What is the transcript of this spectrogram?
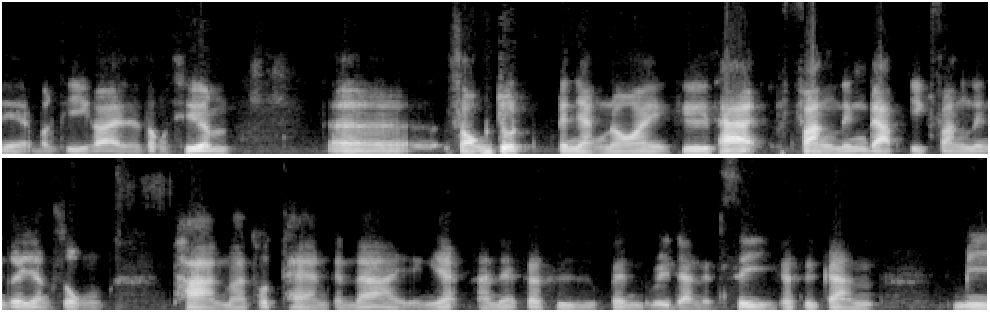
เนี่ย บางทีเขาอาจจะต้องเชื่อมออ สองจุดเป็นอย่างน้อย คือถ้าฝั่งหนึ่งดับอีกฝั่งหนึ่งก็ยังส่งผ่านมาทดแทนกันได้อย่างเงี้ย อันนี้ก็คือเป็น redundancy ก็คือการมี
